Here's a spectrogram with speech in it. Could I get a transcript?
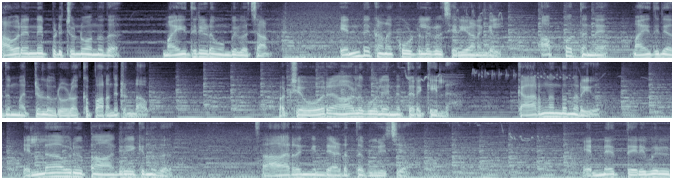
അവരെന്നെ പിടിച്ചുകൊണ്ട് വന്നത് മൈഥിലിയുടെ മുമ്പിൽ വെച്ചാണ്. എന്റെ കണക്കൂട്ടലുകൾ ശരിയാണെങ്കിൽ അപ്പൊ തന്നെ മൈഥിലി അത് മറ്റുള്ളവരോടൊക്കെ പറഞ്ഞിട്ടുണ്ടാവും. പക്ഷെ ഒരാൾ പോലും എന്നെ തിരക്കിയില്ല. കാരണം എന്തെന്നറിയോ? എല്ലാവരും ഇപ്പൊ ആഗ്രഹിക്കുന്നത് സാരംഗിന്റെ അടുത്ത വീഴ്ച. എന്നെ തെരുവിൽ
